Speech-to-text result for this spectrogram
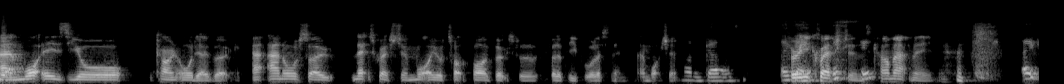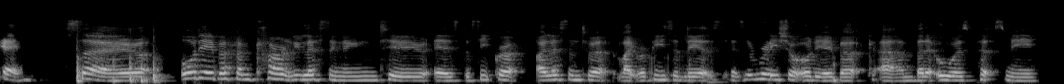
Yeah. And what is your current audiobook? And also, next question: What are your top five books for for the people listening and watching? Oh God! Okay. Three questions. Come at me. okay. So, audiobook I'm currently listening to is The Secret. I listen to it like repeatedly. It's it's a really short audiobook, um, but it always puts me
